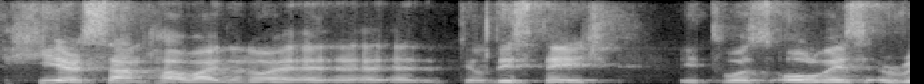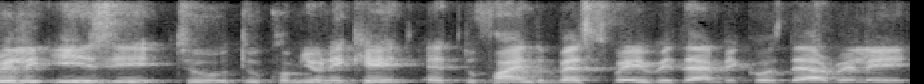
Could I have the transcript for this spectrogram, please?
here somehow I don't know uh, uh, uh, till this stage it was always really easy to to communicate and to find the best way with them because they are really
